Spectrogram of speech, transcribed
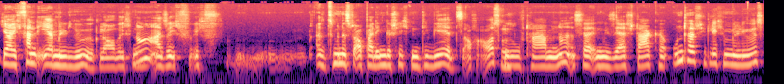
Ja, ich fand eher Milieu, glaube ich. Ne? Mhm. Also ich, ich, also zumindest auch bei den Geschichten, die wir jetzt auch ausgesucht mhm. haben, ne, ist ja irgendwie sehr starke unterschiedliche Milieus.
